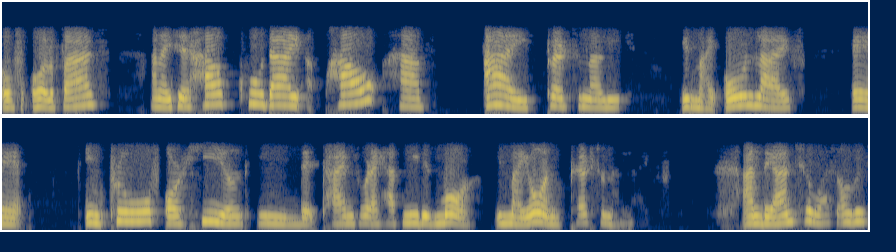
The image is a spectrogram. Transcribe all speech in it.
of all of us. And I said, how could I, how have I personally in my own life uh, improved or healed in the times where I have needed more in my own personal life? And the answer was always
